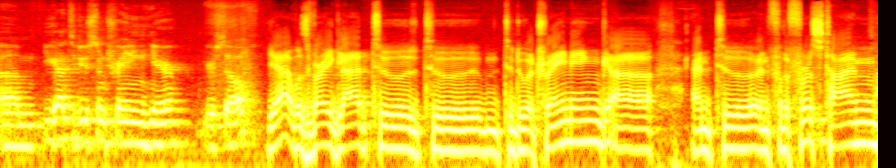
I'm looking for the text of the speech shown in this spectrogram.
Um, you got to do some training here yourself. Yeah, I was very glad to to to do a training uh, and to and for the first time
